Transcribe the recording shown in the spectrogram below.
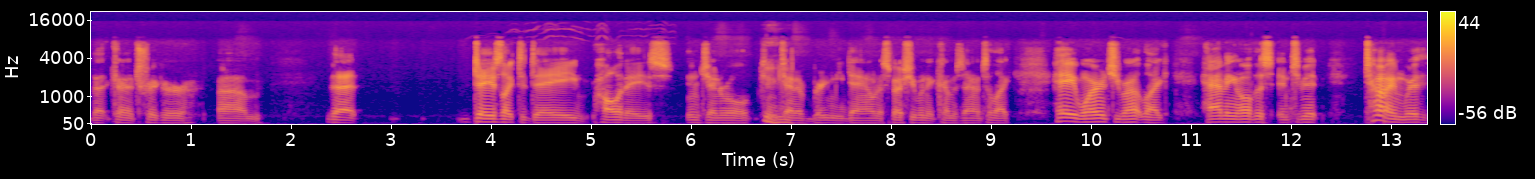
that kind of trigger. Um, that days like today, holidays in general, can Mhm. kind of bring me down, especially when it comes down to like, hey, why aren't you out like having all this intimate time with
